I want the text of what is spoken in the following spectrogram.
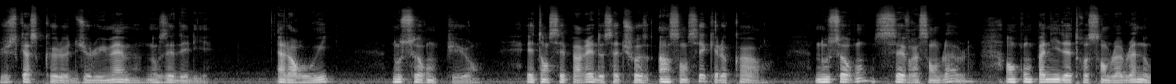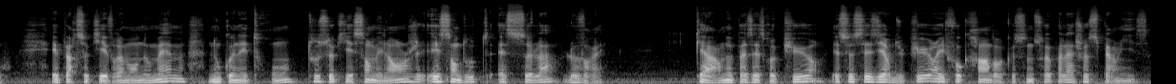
jusqu'à ce que le Dieu lui-même nous ait déliés. Alors oui, nous serons purs, étant séparés de cette chose insensée qu'est le corps. Nous serons, c'est vraisemblable, en compagnie d'êtres semblables à nous, et par ce qui est vraiment nous-mêmes, nous connaîtrons tout ce qui est sans mélange, et sans doute est-ce cela le vrai car ne pas être pur et se saisir du pur, il faut craindre que ce ne soit pas la chose permise.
